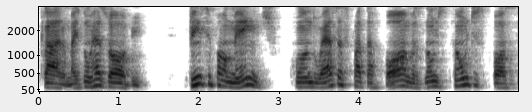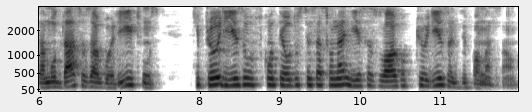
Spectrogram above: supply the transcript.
claro, mas não resolve. Principalmente quando essas plataformas não estão dispostas a mudar seus algoritmos que priorizam os conteúdos sensacionalistas, logo priorizam a desinformação.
